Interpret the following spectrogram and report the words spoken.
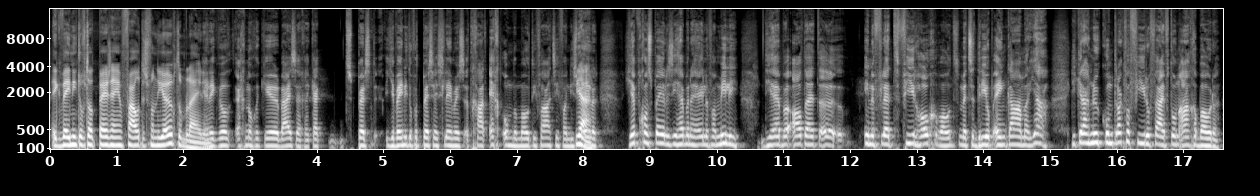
Ik weet niet of dat per se een fout is van de jeugdopleiding. En ik wil echt nog een keer erbij zeggen. Kijk, per- je weet niet of het per se slim is. Het gaat echt om de motivatie van die Ja. speler. Je hebt gewoon spelers die hebben een hele familie. Die hebben altijd eh, in een flat vier hoog gewoond. Met z'n drie op één kamer. Ja, die krijgen nu een contract van vier of vijf ton aangeboden.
